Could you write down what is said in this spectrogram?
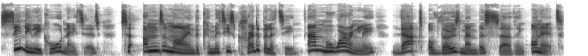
seemingly coordinated, to undermine the committee's credibility and, more worryingly, that of those members serving on it.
